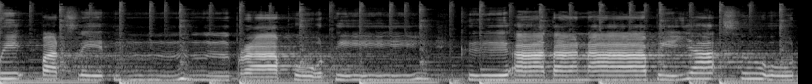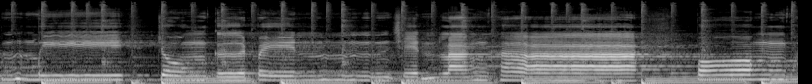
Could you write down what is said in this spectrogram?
วิปัสสิตป ราพูดพีคืออาตานาปิยะสูตรมี จงเกิดเป็นเช่นหลังคาปองภ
